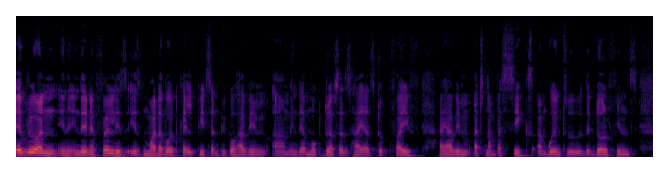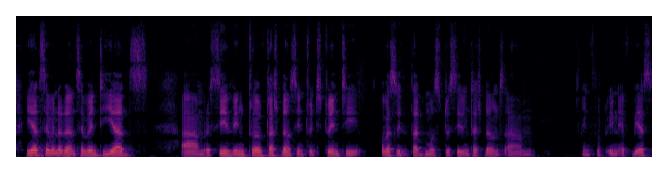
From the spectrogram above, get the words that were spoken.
everyone in, in the NFL is, is mad about Kyle Pitts, and people have him um, in their mock drafts as high as top five. I have him at number six. I'm going to the Dolphins. He had 770 yards um, receiving 12 touchdowns in 2020. Obviously, the third most receiving touchdowns um, in in FBS.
